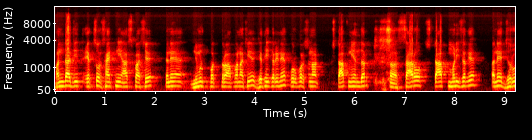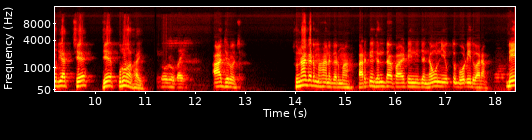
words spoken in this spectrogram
અંદાજિત એકસો સાઠની આસપાસ છે તેને નિમણૂક પત્ર આપવાના છીએ જેથી કરીને કોર્પોરેશનના સ્ટાફની અંદર સારો સ્ટાફ મળી શકે અને જરૂરિયાત છે જે પૂર્ણ થાય. ગૌરવભાઈ આજ રોજ. જુનાગઢ મહાનગરમાં ભારતીય જનતા પાર્ટીની જે નવનિયુક્ત બોડી દ્વારા બે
